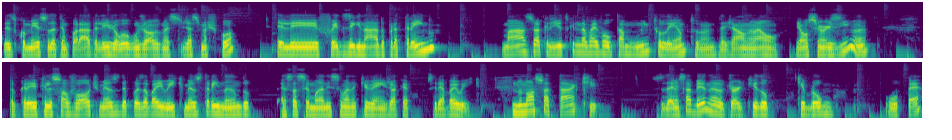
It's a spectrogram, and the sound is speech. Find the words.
desde o começo da temporada ali, jogou alguns jogos, mas já se machucou. Ele foi designado para treino mas eu acredito que ele ainda vai voltar muito lento, né? Já não é um, já é um senhorzinho, né? Eu creio que ele só volte mesmo depois da bye week, mesmo treinando essa semana e semana que vem, já que é, seria a bye week. No nosso ataque, vocês devem saber, né? O George Kittle quebrou o pé.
